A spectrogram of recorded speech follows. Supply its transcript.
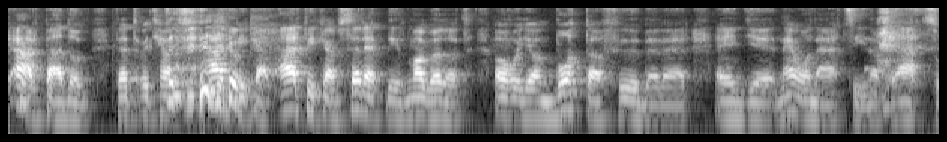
Árpádom. Tehát, hogyha árpikám, árpikám szeretnéd magadat, ahogyan botta főbever egy neonácinak látszó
